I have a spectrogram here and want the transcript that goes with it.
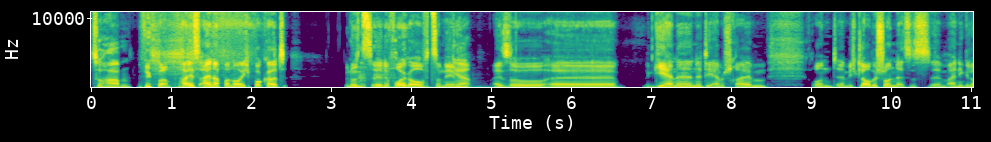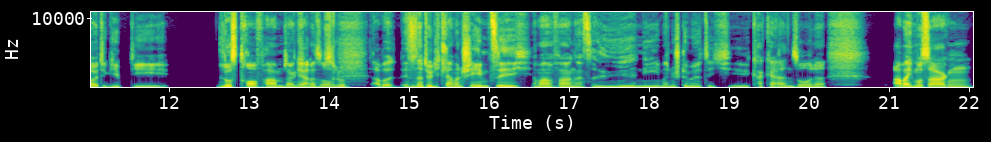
zu haben. Verfügbar. Falls einer von euch Bock hat, mit uns äh, eine Folge aufzunehmen, Ja, also äh, gerne eine DM schreiben. Und ähm, ich glaube schon, dass es ähm, einige Leute gibt, die Lust drauf haben, sage ich ja, mal so. absolut. Aber es ist natürlich klar, man schämt sich am Anfang, sagt, so, äh, nee, meine Stimme hört sich äh, kacke an, so, ne? Aber ich muss sagen,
